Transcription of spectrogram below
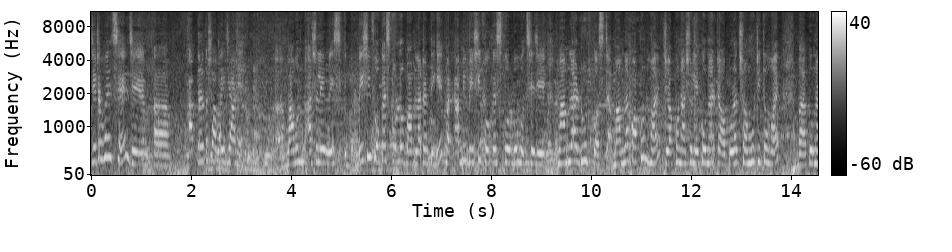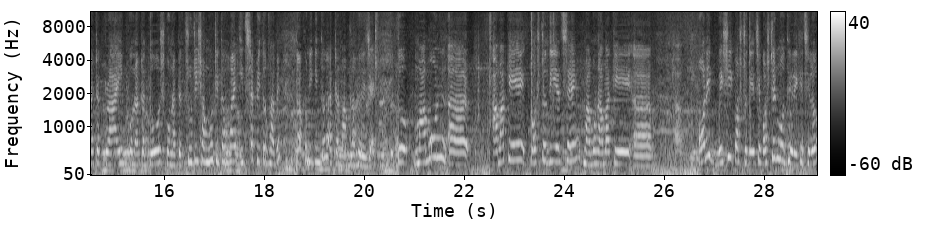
যেটা হয়েছে যে আপনারা তো সবাই জানেন মামুন আসলে বেশ- বেশি ফোকাস করল মামলাটার দিকে বাট আমি বেশি ফোকাস করব হচ্ছে যে মামলার রুট কজটা মামলা কখন হয়? যখন আসলে কোনো একটা অপরাধ সংঘটিত হয় বা কোনো একটা ক্রাইম কোনো একটা দোষ কোনো একটা ত্রুটি সংঘটিত হয় ইচ্ছাকৃতভাবে তখনই কিন্তু একটা মামলা হয়ে যায়। তো মামুন আমাকে কষ্ট দিয়েছে মামুন আমাকে অনেক বেশি কষ্ট দিয়েছে কষ্টের মধ্যে রেখেছিল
